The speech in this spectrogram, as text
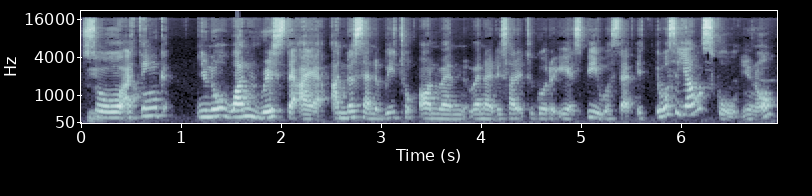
So mm. I think you know, one risk that I understandably took on when when I decided to go to ASB was that it, it was a young school, you know.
